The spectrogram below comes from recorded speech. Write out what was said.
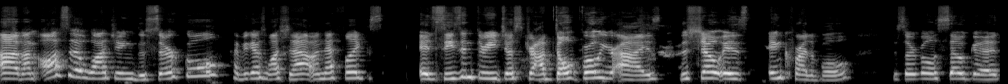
Um, I'm also watching The Circle. Have you guys watched that on Netflix? It's season three just dropped. Don't roll your eyes. The show is incredible. The Circle is so good.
